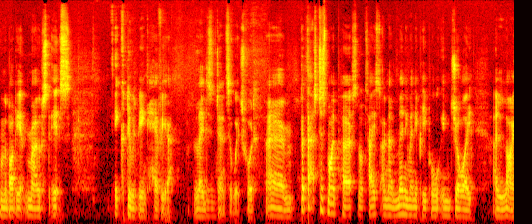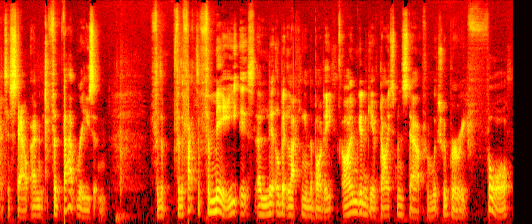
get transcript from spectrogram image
on the body at most. It's it could do with being heavier, ladies and gents at Wychwood. Um, but that's just my personal taste. I know many many people enjoy a lighter stout, and for that reason, for the for the fact that for me it's a little bit lacking in the body, I'm going to give Diceman Stout from Wychwood Brewery four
